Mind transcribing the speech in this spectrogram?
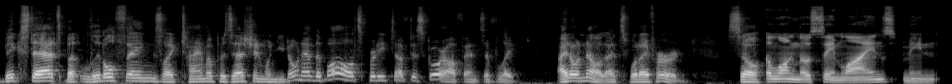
big stats, but little things like time of possession. When you don't have the ball, it's pretty tough to score offensively. I don't know. That's what I've heard. So along those same lines, I mean,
